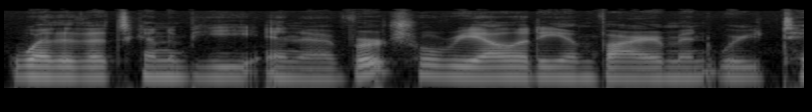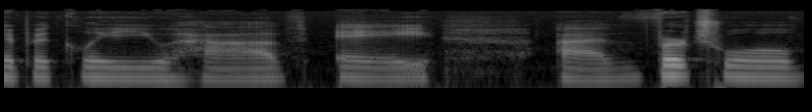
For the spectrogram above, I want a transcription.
whether that's going to be in a virtual reality environment where you typically you have a uh, virtual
